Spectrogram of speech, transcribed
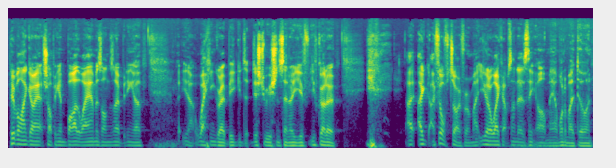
people aren't going out shopping. And by the way, Amazon's opening a, you know, whacking great big distribution center. You've, you've got to. I, I feel sorry for them, mate. You got to wake up Sunday and think, "Oh man, what am I doing?"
